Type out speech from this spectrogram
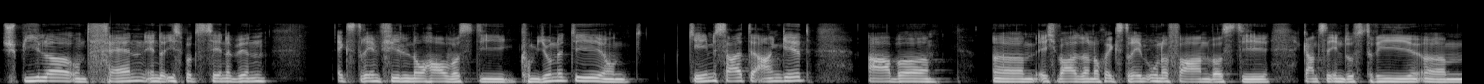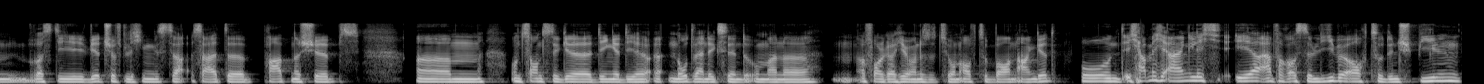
Spieler und Fan in der E-Sport-Szene bin, extrem viel Know-how, was die Community und Game-Seite angeht. Aber ich war da noch extrem unerfahren, was die ganze Industrie, ähm, was die wirtschaftlichen Seite, Partnerships ähm, und sonstige Dinge, die äh, notwendig sind, um eine erfolgreiche Organisation aufzubauen, angeht. Und ich habe mich eigentlich eher einfach aus der Liebe auch zu den Spielen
